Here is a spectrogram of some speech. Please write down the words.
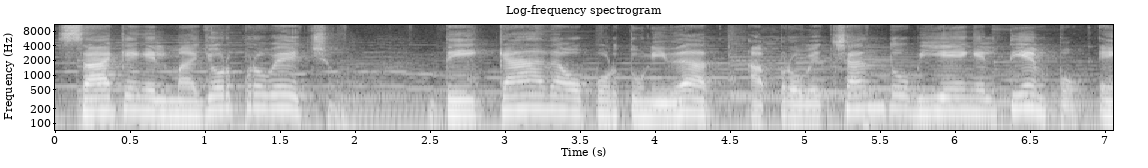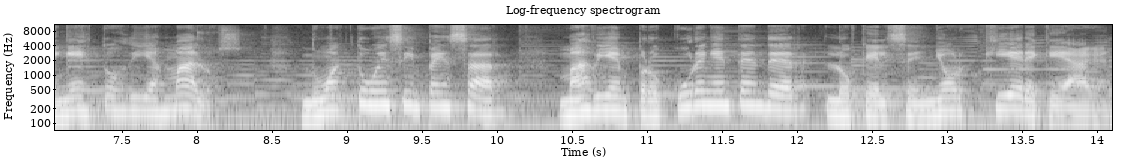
Saquen el mayor provecho de cada oportunidad aprovechando bien el tiempo en estos días malos. No actúen sin pensar, más bien procuren entender lo que el Señor quiere que hagan.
